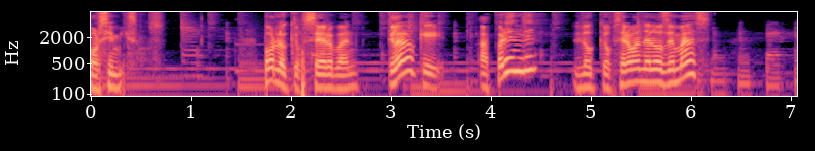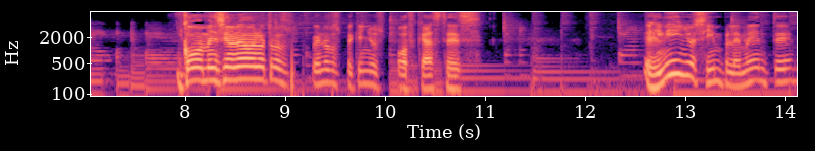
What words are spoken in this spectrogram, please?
por sí mismos. Por lo que observan. Claro que aprenden lo que observan de los demás. Como mencionaba en otros, en otros pequeños podcasts, el niño simplemente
